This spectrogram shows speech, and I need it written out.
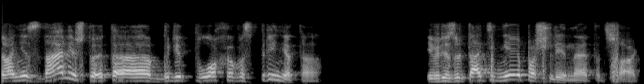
Но они знали, что это будет плохо воспринято. И в результате не пошли на этот шаг.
